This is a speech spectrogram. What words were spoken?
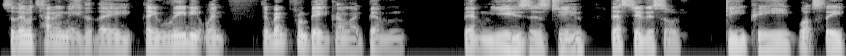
so they were telling me that they they really went they went from being kind of like BIM BIM users to let's do this sort of DP. What's the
